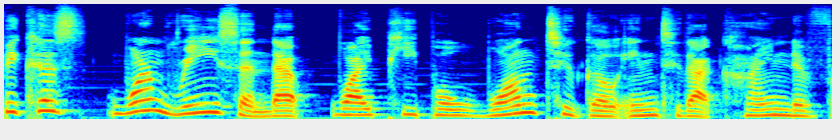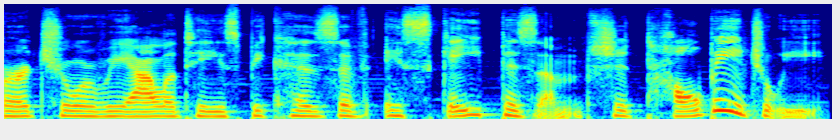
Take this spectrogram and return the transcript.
Because one reason that why people want to go into that kind of virtual reality is because of escapism, 是逃避主义.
